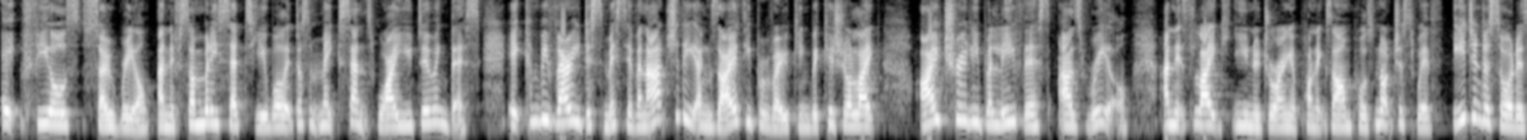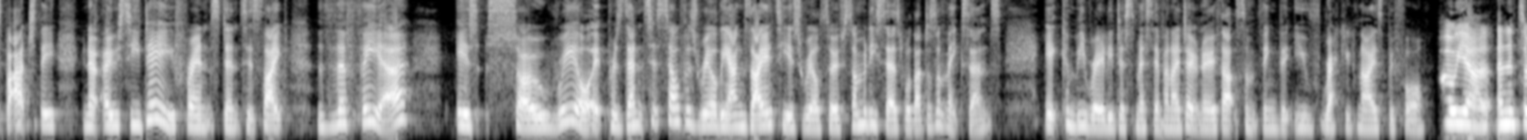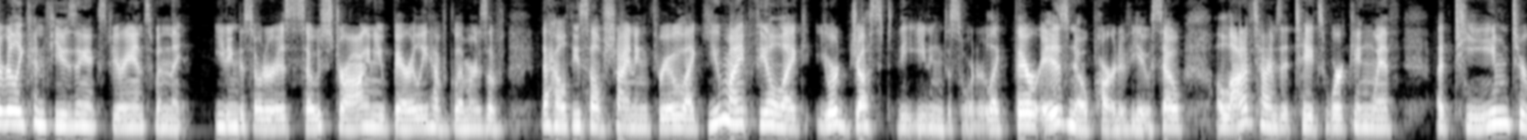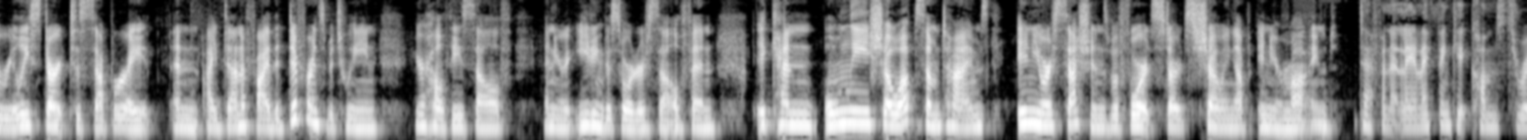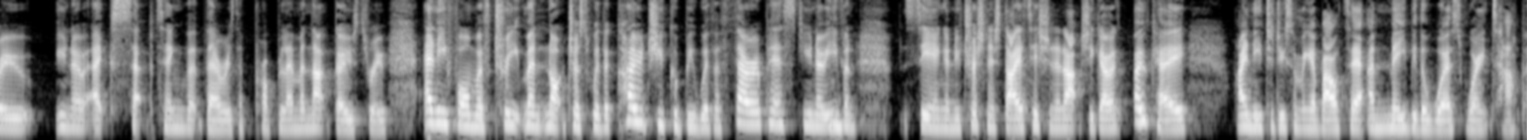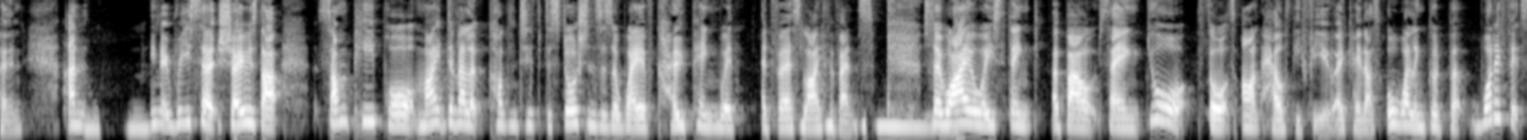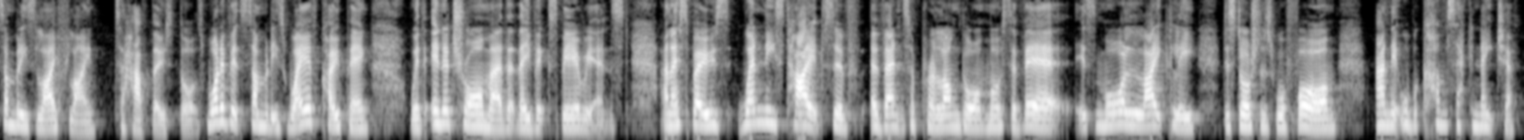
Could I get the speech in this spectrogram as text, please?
it feels so real. And if somebody said to you, well, it doesn't make sense, why are you doing this? It can be very dismissive and actually anxiety provoking because you're like, I truly believe this as real. And it's like, you know, drawing upon examples, not just with eating disorders, but actually, you know, OCD, for instance, it's like the fear is so real. It presents itself as real. The anxiety is real. So if somebody says, well, that doesn't make sense, it can be really dismissive. And I don't know if that's something that you've recognized before. Oh, yeah. And it's a really confusing experience when the eating disorder is so strong and you barely have glimmers of the healthy self shining through, like you might feel like you're just the eating disorder. Like there is no part of you. So a lot of times it takes working with a team to really start to separate and identify the difference between your healthy self and your eating disorder self. And it can only show up sometimes in your sessions before it starts showing up in your mind. Definitely. And I think it comes through you know, accepting that there is a problem. And that goes through any form of treatment, not just with a coach. You could be with a therapist, you know, mm-hmm. even seeing a nutritionist, dietitian, and actually going, okay, I need to do something about it. And maybe the worst won't happen. And mm-hmm. you know, research shows that some people might develop cognitive distortions as a way of coping with adverse life events. So mm. I always think about saying your thoughts aren't healthy for you. Okay, that's all well and good, but what if it's somebody's lifeline to have those thoughts? What if it's somebody's way of coping with inner trauma that they've experienced? And I suppose when these types of events are prolonged or more severe, it's more likely distortions will form and it will become second nature.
